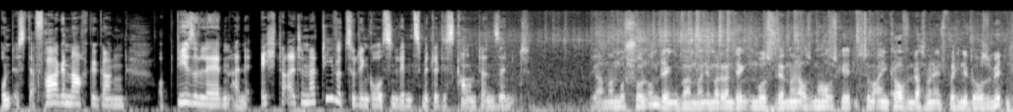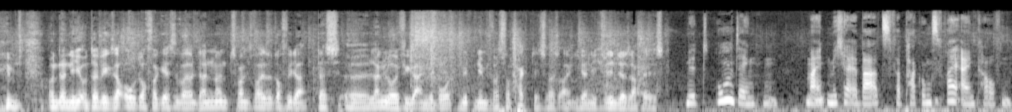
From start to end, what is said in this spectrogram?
und ist der Frage nachgegangen, ob diese Läden eine echte Alternative zu den großen Lebensmitteldiscountern sind. Ja, man muss schon umdenken, weil man immer daran denken muss, wenn man aus dem Haus geht zum Einkaufen, dass man entsprechende Dosen mitnimmt und dann nicht unterwegs sagt, oh doch vergessen, weil dann man zwangsweise doch wieder das äh, langläufige Angebot mitnimmt, was verpackt ist, was eigentlich ja nicht Sinn der Sache ist. Mit Umdenken meint Michael Barths verpackungsfrei einkaufen.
